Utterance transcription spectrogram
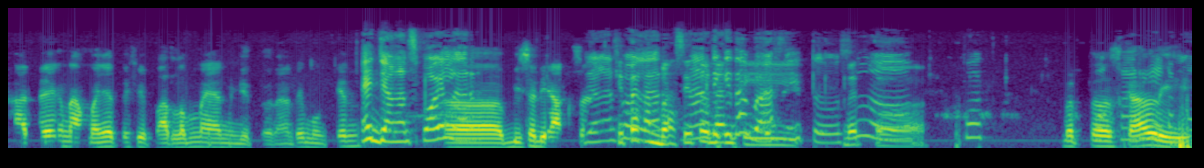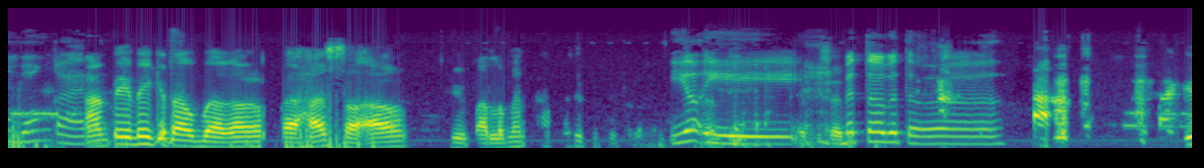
ada yang namanya TV parlemen gitu. Nanti mungkin eh jangan spoiler. eh, bisa diakses. Jangan Kita akan bahas itu nanti, nanti. kita bahas itu Betul. Pot, betul sekali. nanti ini kita bakal bahas soal TV parlemen. Apa sih TV parlemen? Yoi, betul betul. lagi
